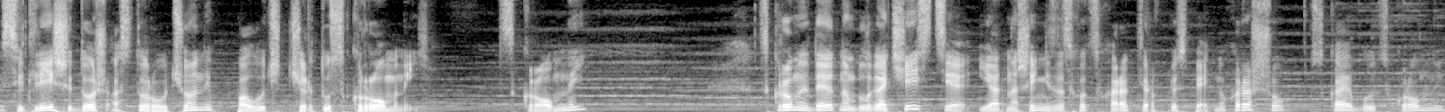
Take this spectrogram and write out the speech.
Светлейший дождь Астора ученый получит черту скромный. Скромный? Скромный дает нам благочестие и отношение за сходство характеров плюс 5. Ну хорошо, пускай будет скромный.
